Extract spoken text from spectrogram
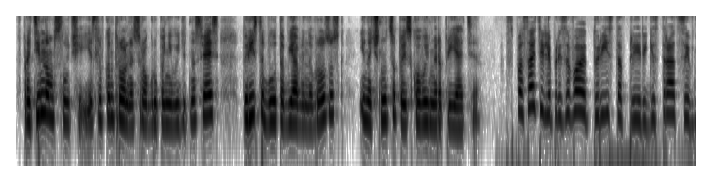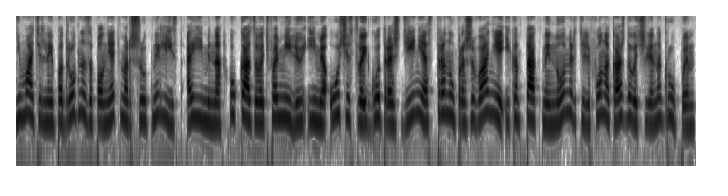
В противном случае, если в контрольный срок группа не выйдет на связь, туристы будут объявлены в розыск и начнутся поисковые мероприятия. Спасатели призывают туристов при регистрации внимательно и подробно заполнять маршрутный лист, а именно указывать фамилию, имя, отчество и год рождения, страну проживания и контактный номер телефона каждого члена группы,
